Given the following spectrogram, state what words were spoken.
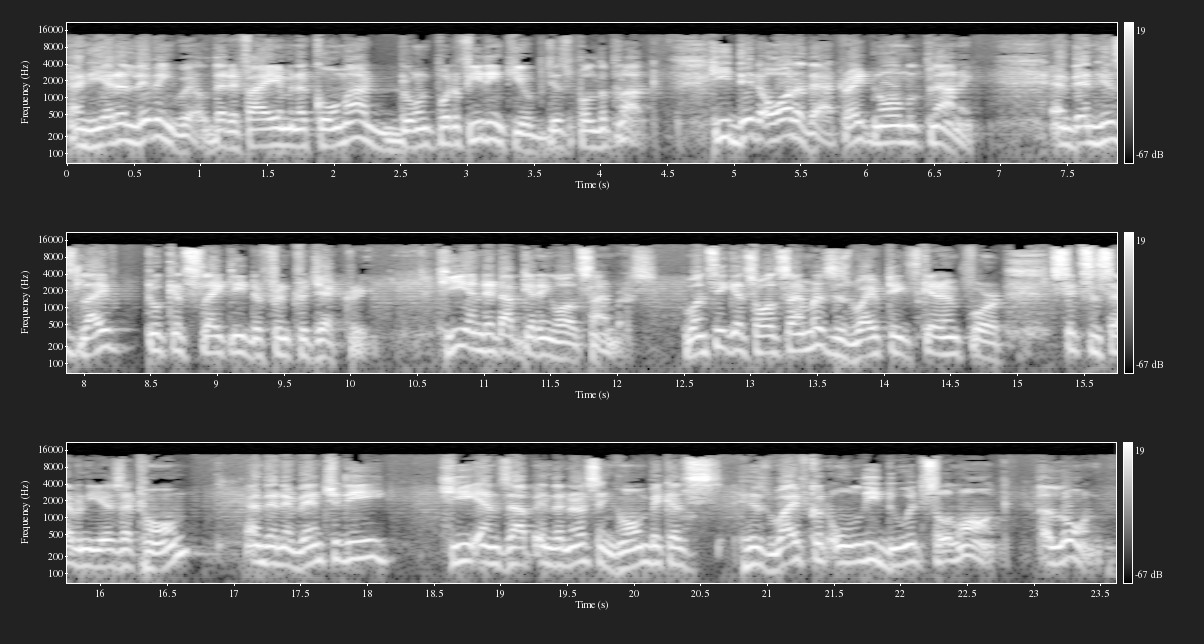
And he had a living will that if I am in a coma, don't put a feeding tube, just pull the plug. He did all of that, right? Normal planning. And then his life took a slightly different trajectory. He ended up getting Alzheimer's. Once he gets Alzheimer's, his wife takes care of him for six or seven years at home. And then eventually he ends up in the nursing home because his wife could only do it so long alone.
